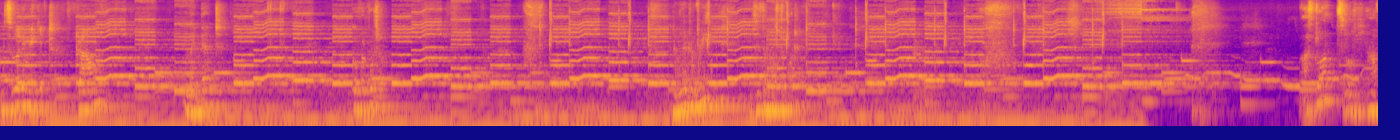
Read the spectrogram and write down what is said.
and slowly make it crown most important. Last one slowly half.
